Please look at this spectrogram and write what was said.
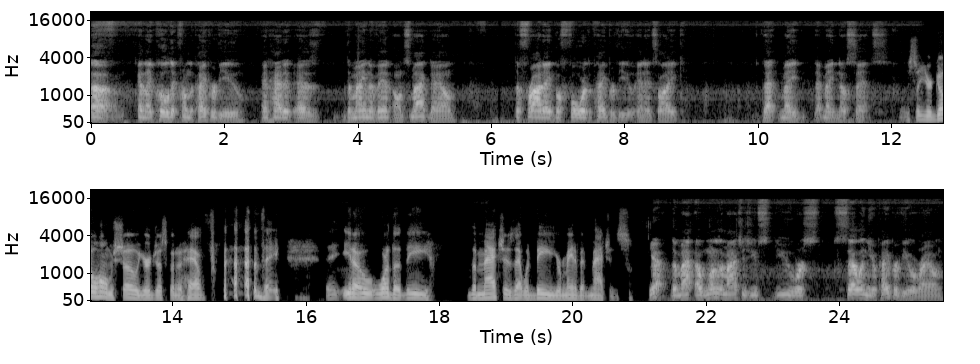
Uh, um, and they pulled it from the pay per view and had it as the main event on SmackDown the Friday before the pay per view, and it's like that made that made no sense. So your go home show, you're just going to have the, you know, one of the the the matches that would be your main event matches. Yeah, the ma- uh, one of the matches you you were selling your pay per view around,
